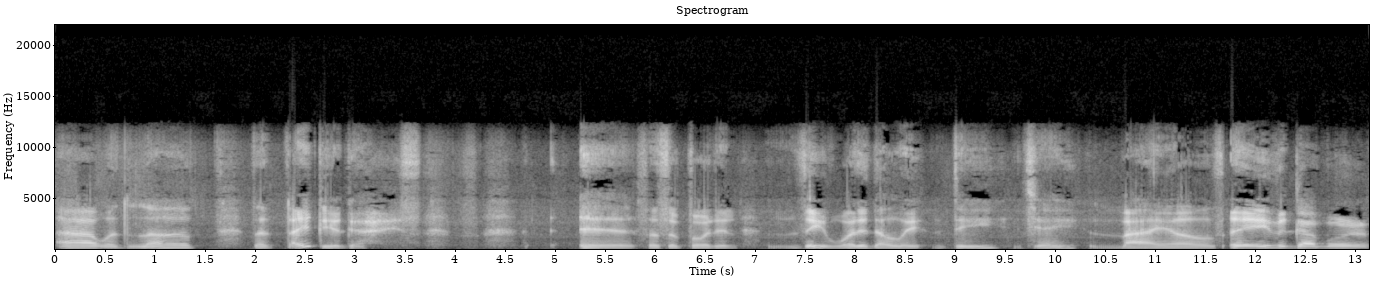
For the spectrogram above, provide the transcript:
I would love to thank you guys for supporting the one and only DJ Miles. I even got more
